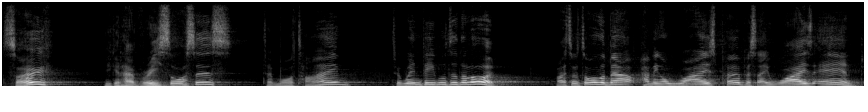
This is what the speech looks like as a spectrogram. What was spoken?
So you can have resources to have more time to win people to the Lord. Right? So it's all about having a wise purpose, a wise end.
